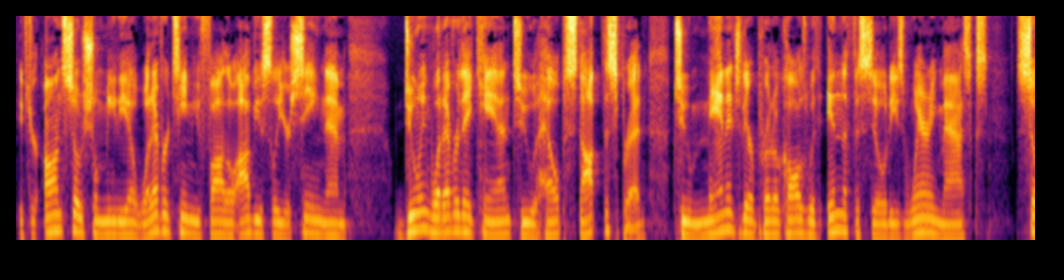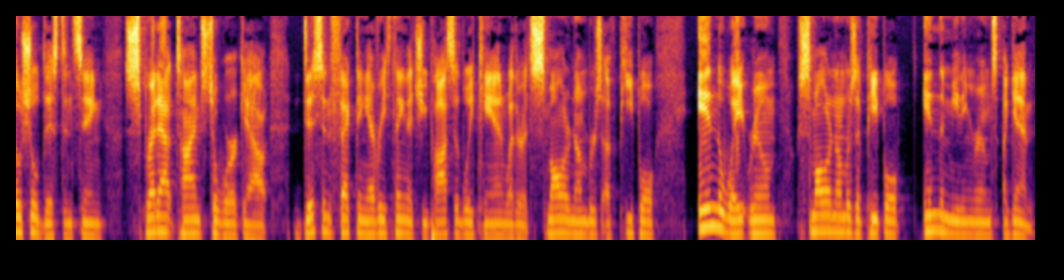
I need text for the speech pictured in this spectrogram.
if you're on social media, whatever team you follow, obviously you're seeing them doing whatever they can to help stop the spread, to manage their protocols within the facilities, wearing masks, social distancing, spread out times to work out, disinfecting everything that you possibly can, whether it's smaller numbers of people in the weight room, smaller numbers of people in the meeting rooms. Again,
